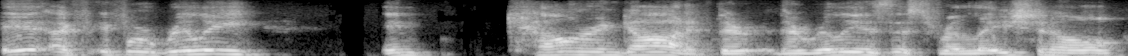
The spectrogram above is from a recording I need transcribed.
Is. If, if we're really encountering God, if there there really is this relational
